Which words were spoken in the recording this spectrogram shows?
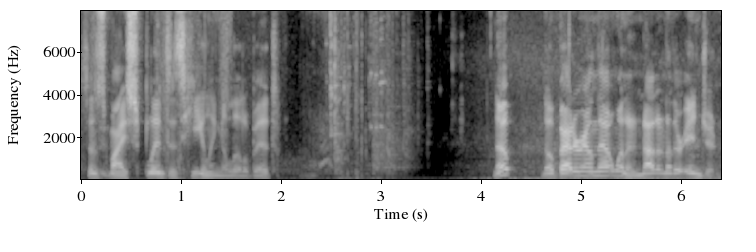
since my splint is healing a little bit. Nope, no battery on that one and not another engine.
